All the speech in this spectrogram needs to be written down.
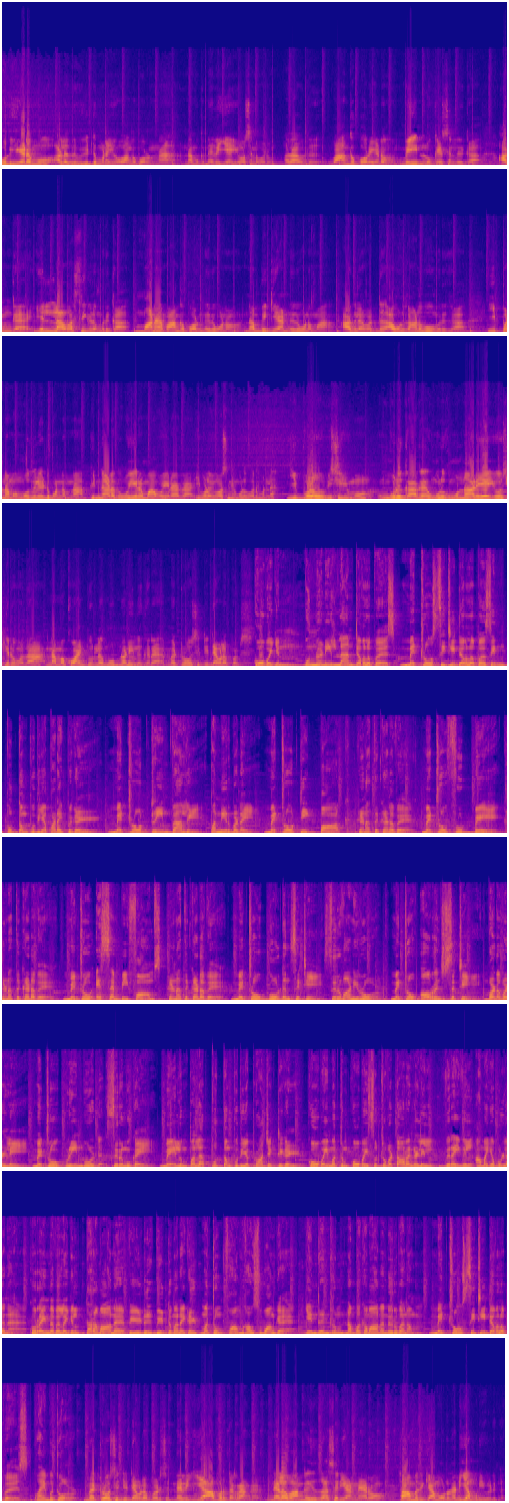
ஒரு இடமோ அல்லது வீட்டு மனையோ வாங்க போகிறோம்னா நமக்கு நிறைய யோசனை வரும். அதாவது வாங்க போகிற இடம் மெயின் லொக்கேஷன் இருக்கா? அங்கே எல்லா வசதிகளும் இருக்கா? மன வாங்க போகிற நிறுவனம் நம்பிக்கையான நிறுவனமா? அதில் வந்து அவங்களுக்கு அனுபவம் இருக்கா? இப்போ நம்ம முதலீடு பண்ணோம்னா பின்னால் அது உயரமாக உயராதா? இவ்வளோ யோசனை உங்களுக்கு வருமில்ல? இவ்வளவு விஷயமும் உங்களுக்காக உங்களுக்கு முன்னாலேயே யோசிக்கிறவங்க தான் நம்ம கோயம்புத்தூரில் முன்னணியில் இருக்கிற மெட்ரோ சிட்டி டெவலப்பர்ஸ் கோவையின் முன்னணி land developers metro city develop டெவலப்பர்ஸின் புத்தம் புதிய படைப்புகள். மெட்ரோ ட்ரீம் வேலி பன்னீர்மடை மெட்ரோ டீக் பார்க் கிணத்து கடவு metro fruit bay Kinathukadavu metro S SMP farms Kinathukadavu metro golden city Siruvani road metro orange city Vadavalli metro greenwood Sirumugai மேலும் பல புத்தம் புதிய ப்ராஜெக்டுகள் கோவை மற்றும் கோவை சுற்று வட்டாரங்களில் விரைவில் அமைய உள்ளன குறைந்த விலையில் தரமான வீடு வீட்டுமனைகள் மற்றும் ஃபார்ம் ஹவுஸ் வாங்க என்றென்றும் நம்பகமான நிறுவனம் metro metro city developers Coimbatore metro city developers நிறைய ஆஃபர் தர்றாங்க. நிலம் வாங்க இதுதான் சரியான நேரம். தாமதிக்காமல் உடனடியாக முடிவெடுங்க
